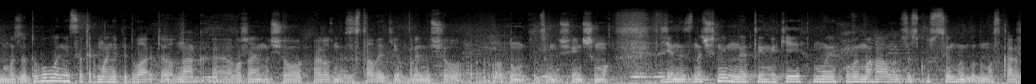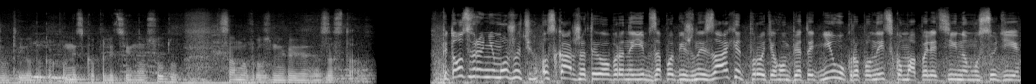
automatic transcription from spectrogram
ми задоволені це тримання під вартою. Однак е, вважаємо, що розмір застави, який обраний, що одному підсудному, що іншому, є незначним, не тим, який ми вимагали. В зв'язку з цим ми будемо оскаржувати його до Кропивницького апеляційного суду саме в розмірі застави. Підозрювані можуть оскаржити обраний їм запобіжний захід протягом п'яти днів у Кропивницькому апеляційному суді.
